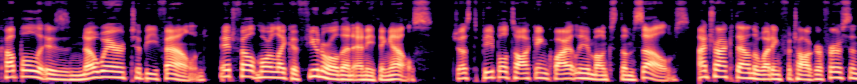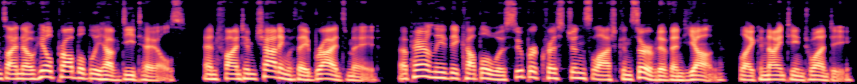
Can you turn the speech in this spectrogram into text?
Couple is nowhere to be found. It felt more like a funeral than anything else just people talking quietly amongst themselves. I track down the wedding photographer since I know he'll probably have details, and find him chatting with a bridesmaid. Apparently, the couple was super Christian slash conservative and young, like 1920.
